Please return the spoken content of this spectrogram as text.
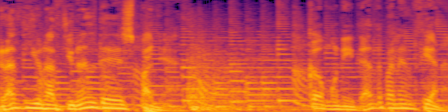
Radio Nacional de España. Comunidad Valenciana.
